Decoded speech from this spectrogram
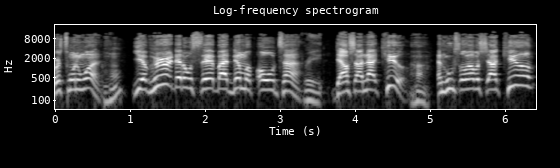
Verse 21. Mhm. Ye have heard that it was said by them of old time, Read. Thou shalt not kill. Uh-huh. And whosoever shall kill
